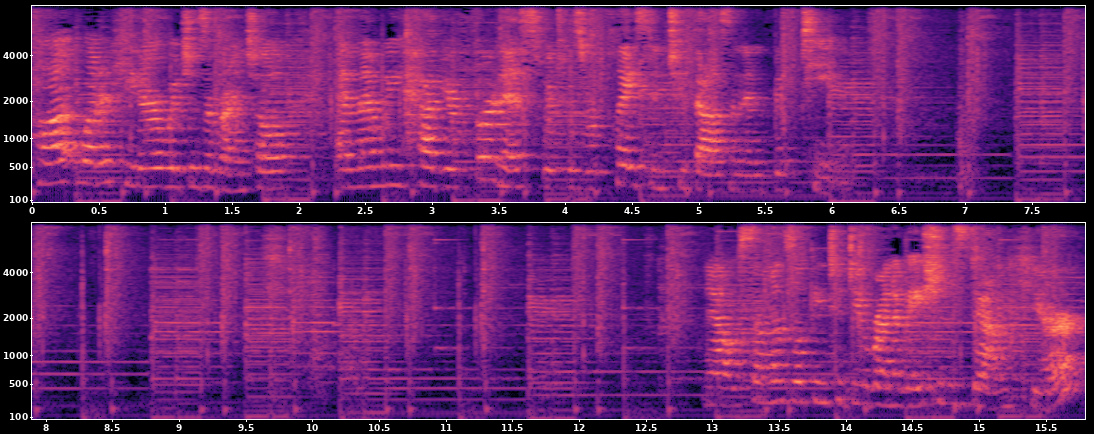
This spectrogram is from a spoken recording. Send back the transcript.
hot water heater, which is a rental, and then we have your furnace, which was replaced in 2015. If someone's looking to do renovations down here,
